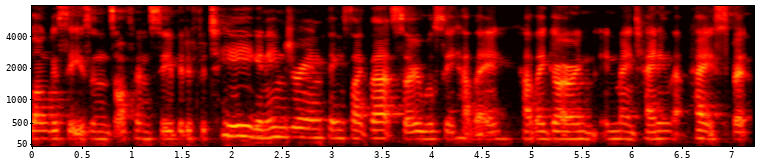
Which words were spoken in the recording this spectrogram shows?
longer seasons often see a bit of fatigue and injury and things like that. So we'll see how they how they go in, in maintaining that pace. But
